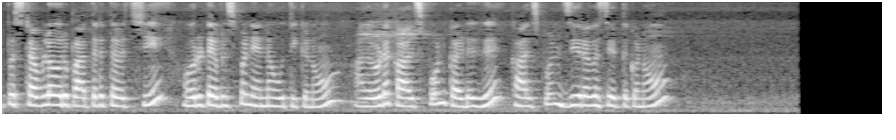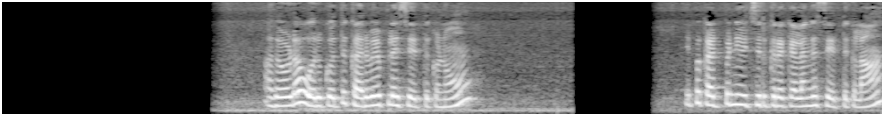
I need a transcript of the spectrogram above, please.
இப்போ ஸ்டவ்வில் ஒரு பாத்திரத்தை வச்சு ஒரு டேபிள் ஸ்பூன் எண்ணெய் ஊற்றிக்கணும் அதோட கால் ஸ்பூன் கடுகு கால் ஸ்பூன் ஜீரகம் சேர்த்துக்கணும். அதோட ஒரு கொத்து கருவேப்பிலை சேர்த்துக்கணும். இப்போ கட் பண்ணி வச்சிருக்கிற கிழங்க சேர்த்துக்கலாம்.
